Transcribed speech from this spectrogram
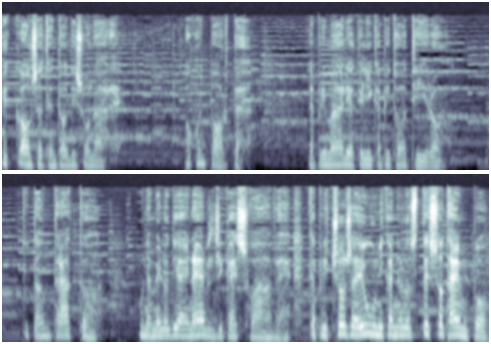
E cosa tentò di suonare? Poco importa. La primaria che gli capitò a tiro. Tutto a un tratto una melodia energica e soave, capricciosa e unica nello stesso tempo,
